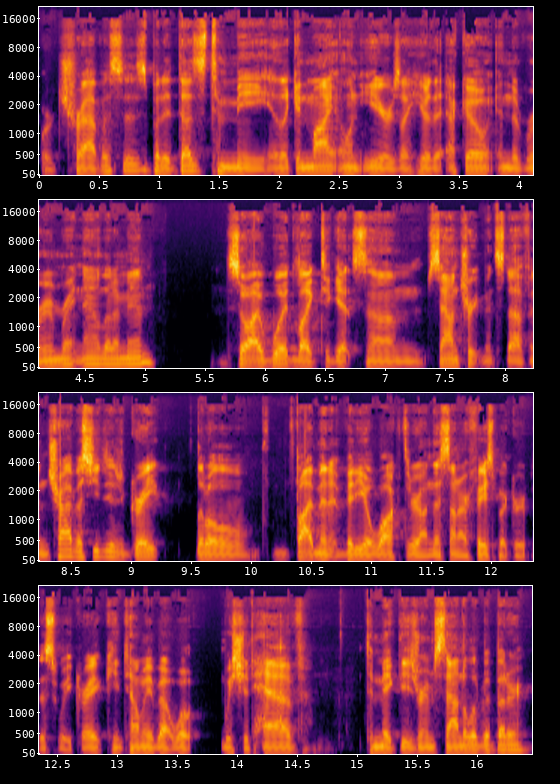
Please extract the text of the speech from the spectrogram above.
or travis's but it does to me like in my own ears i hear the echo in the room right now that i'm in so I would like to get some sound treatment stuff. And Travis, you did a great little five minute video walkthrough on this on our Facebook group this week, right? Can you tell me about what we should have to make these rooms sound a little bit better?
